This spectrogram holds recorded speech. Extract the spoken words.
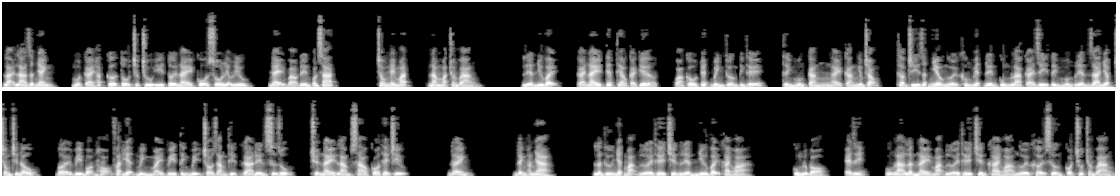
Lại là rất nhanh, một cái hacker tổ chức chú ý tới này cỗ số liệu lưu, nhảy vào đến quan sát. Trong nháy mắt, năm mặt choáng váng. Liền như vậy cái này tiếp theo cái kia, quả cầu tuyết bình thường tình thế, tình huống càng ngày càng nghiêm trọng, thậm chí rất nhiều người không biết đến cùng là cái gì tình huống liền gia nhập trong chiến đấu, bởi vì bọn họ phát hiện mình máy vi tính bị cho rằng thịt gà đến sử dụng, chuyện này làm sao có thể chịu? Đánh. Đánh hắn nha. Lần thứ nhất mạng lưới thế chiến liền như vậy khai hỏa. Cùng lúc đó ezit cũng là lần này mạng lưới thế chiến khai hỏa người khởi xướng có chút choáng váng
